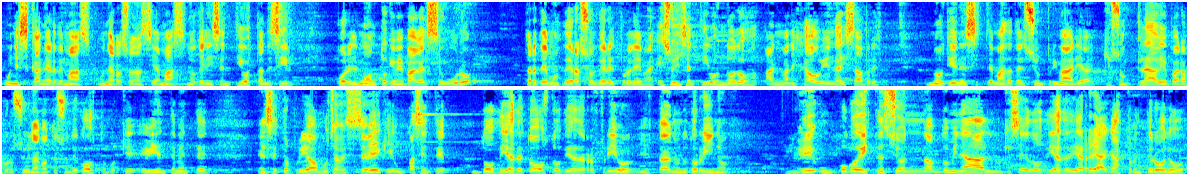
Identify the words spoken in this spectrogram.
un escáner de más, una resonancia de más, sino que el incentivo está en decir, por el monto que me paga el seguro, tratemos de resolver el problema. Esos incentivos no los han manejado bien las ISAPRES, no tienen sistemas de atención primaria que son clave para producir una contención de costo, porque evidentemente en el sector privado muchas veces se ve que un paciente dos días de tos, dos días de resfrío y está en un otorrino eh, un poco de distensión abdominal, sé, dos días de diarrea, gastroenterólogo.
